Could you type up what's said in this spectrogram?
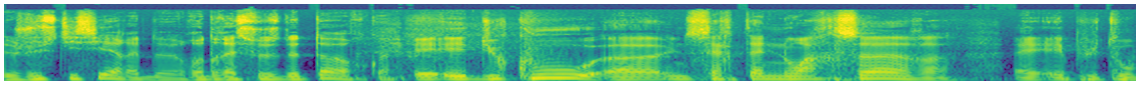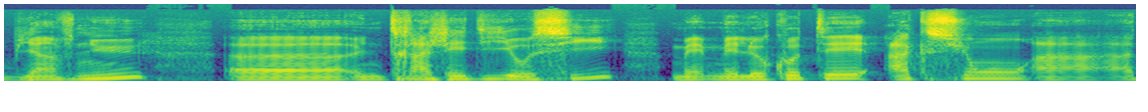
de justicière et de redresseuse de tort. Quoi. Et, et du coup, euh, une certaine est, plutôt bienvenue. Euh, une tragédie aussi, mais, mais le côté action à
